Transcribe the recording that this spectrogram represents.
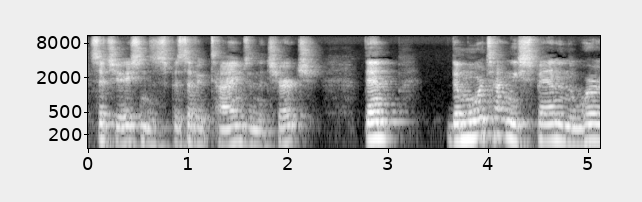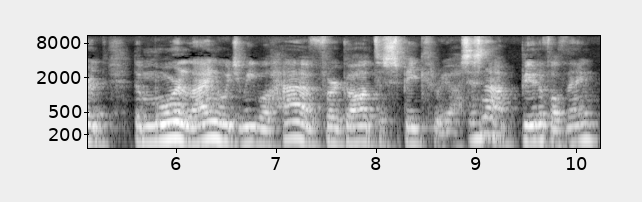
situations and specific times in the church, then the more time we spend in the word, the more language we will have for God to speak through us. Isn't that a beautiful thing?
